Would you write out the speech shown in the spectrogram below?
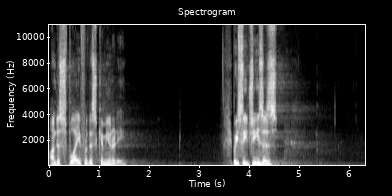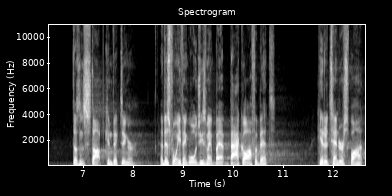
on display for this community. But you see, Jesus doesn't stop convicting her. At this point, you think, well, Jesus might back off a bit, hit a tender spot.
